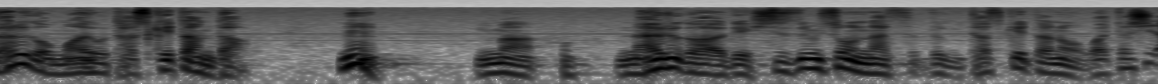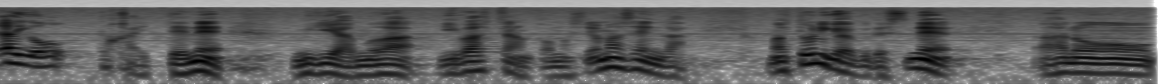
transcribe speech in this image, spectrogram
誰がお前を助けたんだ、ね、今ナイル川で沈みそうになってた時助けたのは私だよとか言ってねミリアムは言わせたのかもしれませんが、まあ、とにかくですねあの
